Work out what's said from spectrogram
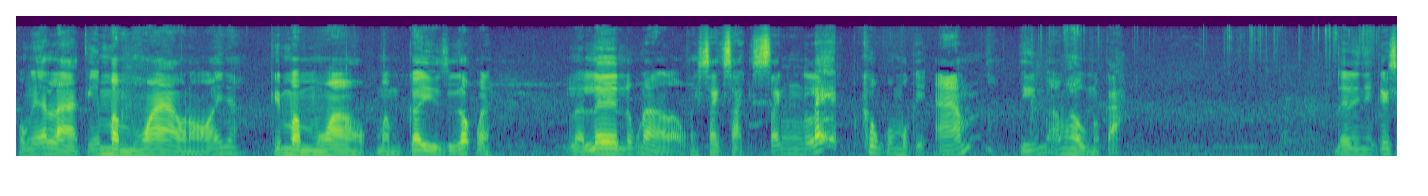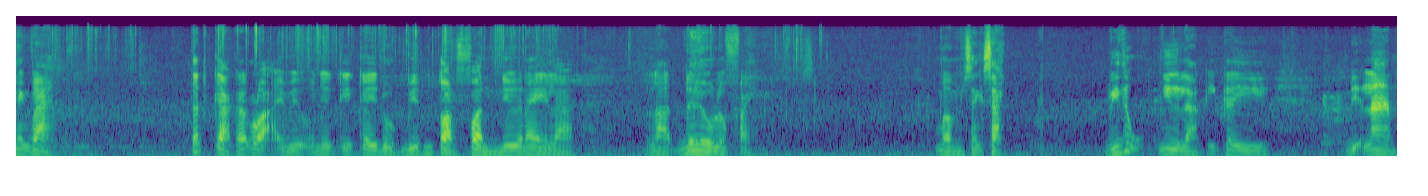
Có nghĩa là cái mầm hoa của nó ấy nhá, cái mầm hoa hoặc mầm cây ở dưới gốc này là lên lúc nào nó phải xanh sạch, xanh lét, không có một cái ám, tím ám hồng nào cả. Đấy là những cây xanh vàng. Tất cả các loại, ví dụ như cái cây đột biến toàn phần như thế này là là đều là phải mầm xanh sạch. Ví dụ như là cái cây địa lan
